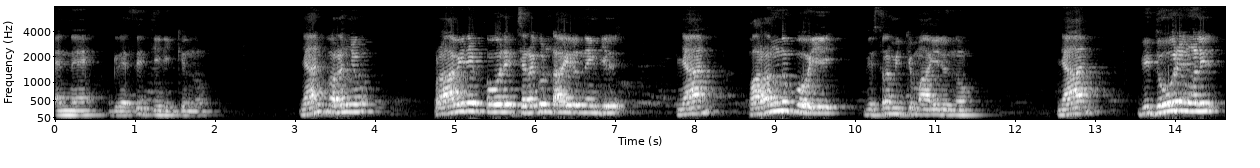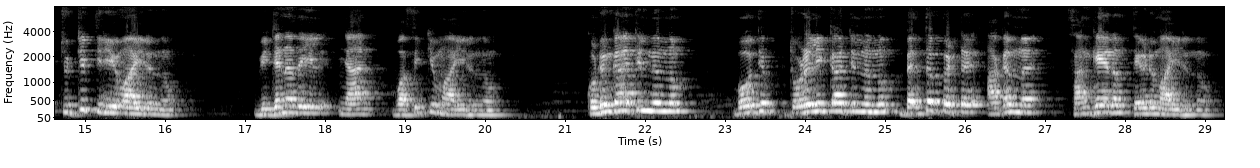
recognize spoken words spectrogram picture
എന്നെ ഗ്രസിച്ചിരിക്കുന്നു. ഞാൻ പറഞ്ഞു പ്രാവിനെ പോലെ ചിറകുണ്ടായിരുന്നെങ്കിൽ ഞാൻ പറന്നുപോയി വിശ്രമിക്കുമായിരുന്നു. ഞാൻ വിദൂരങ്ങളിൽ ചുറ്റിത്തിരിയുമായിരുന്നു. വിജനതയിൽ ഞാൻ വസിക്കുമായിരുന്നു. കൊടുങ്കാറ്റിൽ നിന്നും ബോധ്യ ചുഴലിക്കാറ്റിൽ നിന്നും ബന്ധപ്പെട്ട് അകന്ന് സങ്കേതം തേടുമായിരുന്നു.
